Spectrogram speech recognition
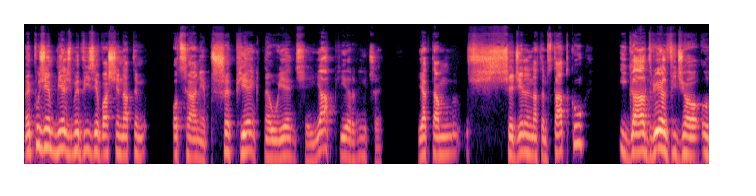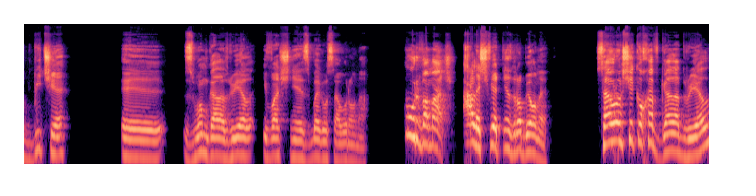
no i później mieliśmy wizję właśnie na tym oceanie. Przepiękne ujęcie, ja pierniczę. Jak tam siedzieli na tym statku i Galadriel widział odbicie yy, złą Galadriel i właśnie złego Saurona. Kurwa mać, ale świetnie zrobione. Sauron się kocha w Galadriel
